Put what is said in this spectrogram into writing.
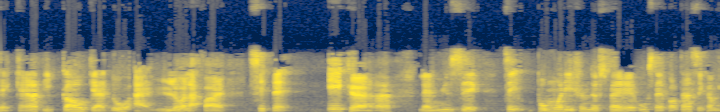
écran, puis elle a l'affaire. C'était écœurant. La musique, pour moi, les films de super-héros, c'est important, c'est comme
